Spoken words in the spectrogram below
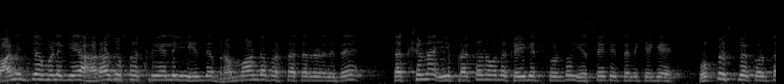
ವಾಣಿಜ್ಯ ಮಳಿಗೆಯ ಹರಾಜು ಪ್ರಕ್ರಿಯೆಯಲ್ಲಿ ಈ ಹಿಂದೆ ಬ್ರಹ್ಮಾಂಡ ಭ್ರಷ್ಟಾಚಾರ ನಡೆದಿದೆ. ತಕ್ಷಣ ಈ ಪ್ರಕರಣವನ್ನು ಕೈಗೆತ್ತಿಕೊಂಡು ಟಿ ತನಿಖೆಗೆ ಒಪ್ಪಿಸಬೇಕು ಅಂತ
